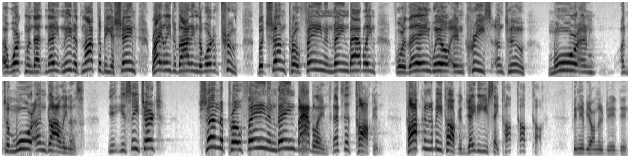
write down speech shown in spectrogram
a workman that needeth not to be ashamed, rightly dividing the word of truth, but shun profane and vain babbling, for they will increase unto more and unto more ungodliness. You, you see, church? Shun the profane and vain babbling. That's just talking. Talking to be talking. JD, you say talk, talk, talk. If any of y'all knew JD,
